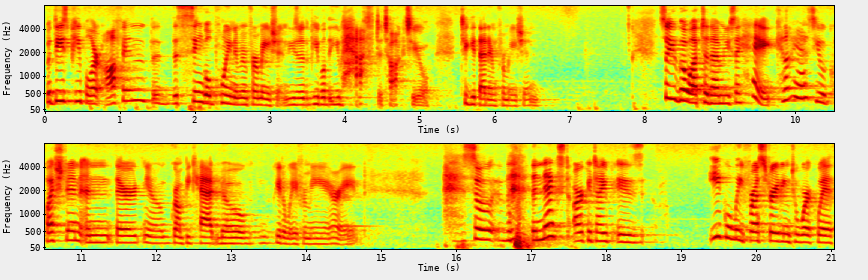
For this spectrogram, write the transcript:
But these people are often the, the single point of information. These are the people that you have to talk to to get that information. So you go up to them and you say, hey, can I ask you a question? And they're, you know, grumpy cat, no, get away from me, all right. So the, next archetype is equally frustrating to work with,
